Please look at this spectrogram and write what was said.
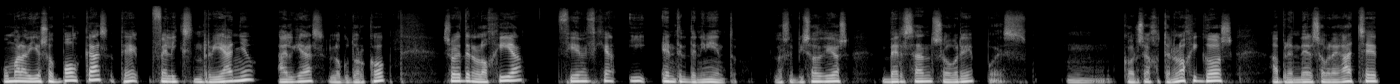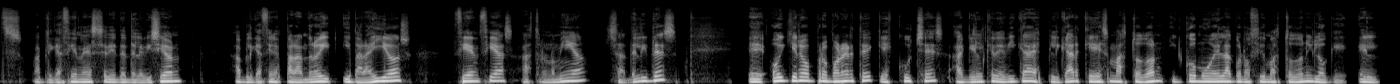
un maravilloso podcast de Félix Riaño, alias Locutor Co, sobre tecnología, ciencia y entretenimiento. Los episodios versan sobre pues, mm, consejos tecnológicos, aprender sobre gadgets, aplicaciones, series de televisión, aplicaciones para Android y para iOS, ciencias, astronomía, satélites. Eh, hoy quiero proponerte que escuches a aquel que dedica a explicar qué es Mastodon y cómo él ha conocido Mastodon y lo que él,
